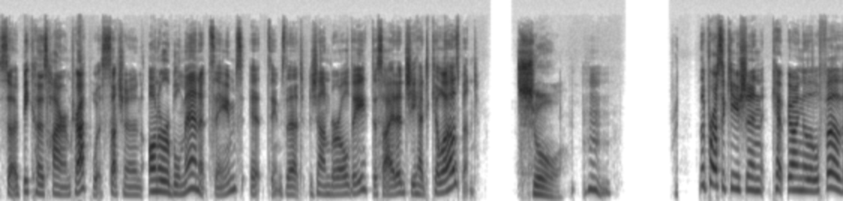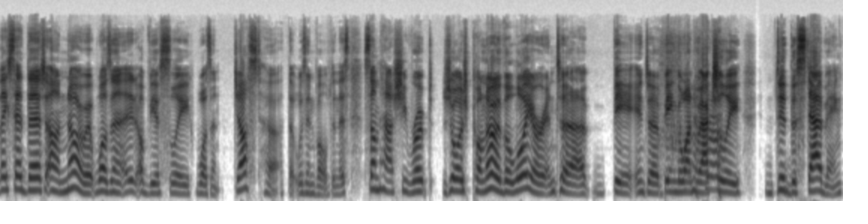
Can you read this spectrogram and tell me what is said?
So, because Hiram Trapp was such an honorable man, it seems, it seems that Jean Beroldy decided she had to kill her husband. Sure. Hmm. The prosecution kept going a little further. They said that, oh no, it wasn't, it obviously wasn't just her that was involved in this. Somehow she roped Georges Conneau, the lawyer, into, be, into being the one who actually did the stabbing.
